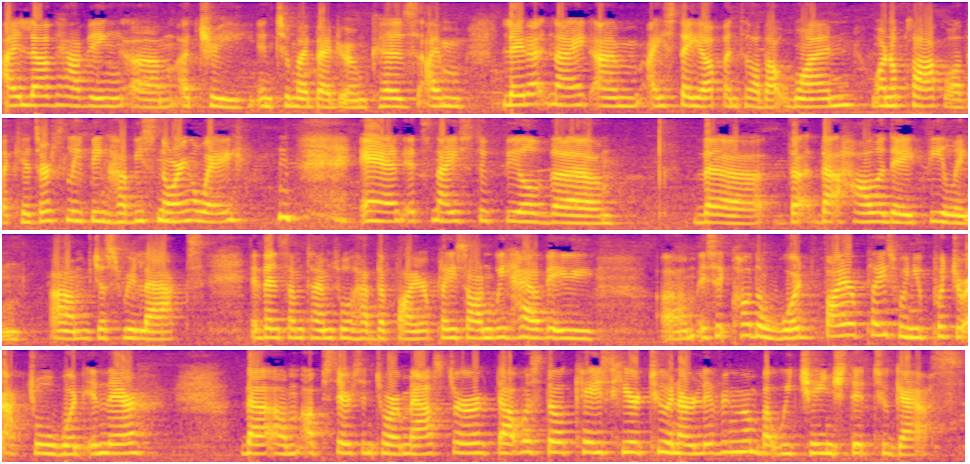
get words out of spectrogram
I love having um, a tree into my bedroom because I'm late at night. I'm I stay up until about one one o'clock while the kids are sleeping. Hubby snoring away, and it's nice to feel the the, the that holiday feeling. Um, just relax, and then sometimes we'll have the fireplace on. We have a um, is it called a wood fireplace when you put your actual wood in there? The um, upstairs into our master. That was the case here too in our living room, but we changed it to gas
